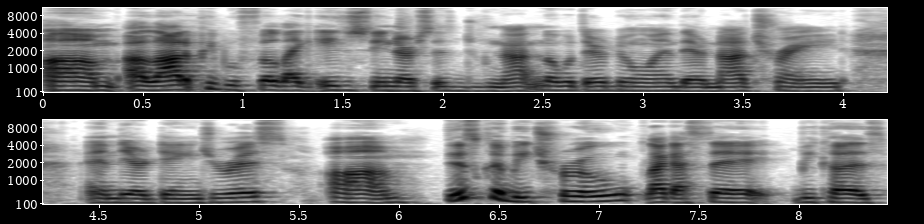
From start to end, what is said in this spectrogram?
Um, a lot of people feel like agency nurses do not know what they're doing. They're not trained and they're dangerous. Um, this could be true, like I said, because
